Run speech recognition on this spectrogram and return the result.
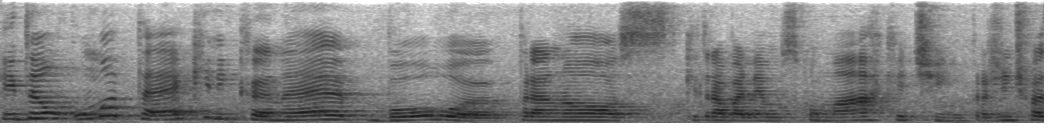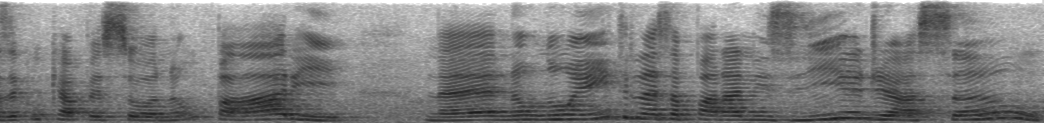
Então, uma técnica, né, boa pra nós que trabalhamos com marketing, pra gente fazer com que a pessoa não pare, né, não, não entre nessa paralisia de ação,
